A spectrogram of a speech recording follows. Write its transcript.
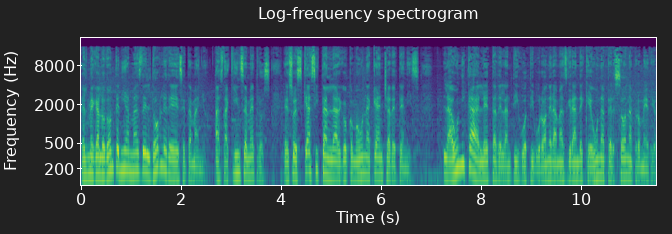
El megalodón tenía más del doble de ese tamaño, hasta 15 metros. Eso es casi tan largo como una cancha de tenis. La única aleta del antiguo tiburón era más grande que una persona promedio.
